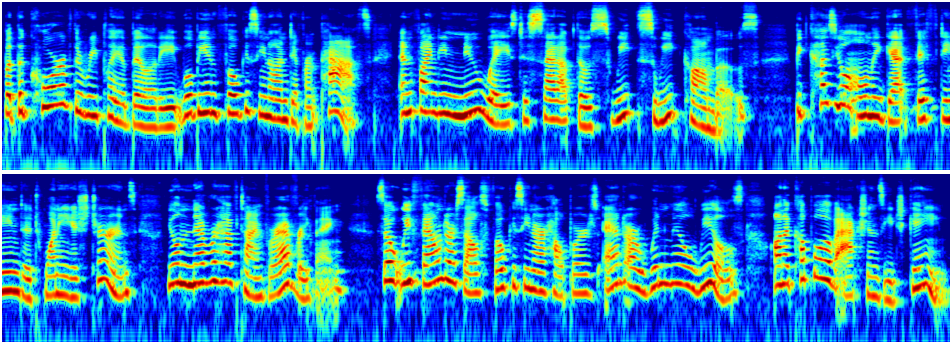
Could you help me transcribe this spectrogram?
But the core of the replayability will be in focusing on different paths and finding new ways to set up those sweet, sweet combos. Because you'll only get 15 to 20 ish turns, you'll never have time for everything. So we found ourselves focusing our helpers and our windmill wheels on a couple of actions each game.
